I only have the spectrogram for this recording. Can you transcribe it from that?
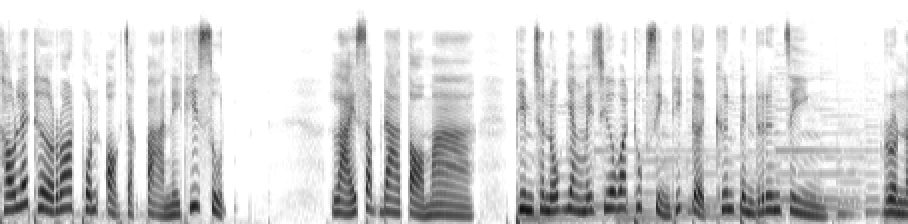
เขาและเธอรอดพ้นออกจากป่าในที่สุด หลายสัปดาห์ต่อมา พิมพ์ชนกยังไม่เชื่อว่าทุกสิ่งที่เกิดขึ้นเป็นเรื่องจริง รณ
